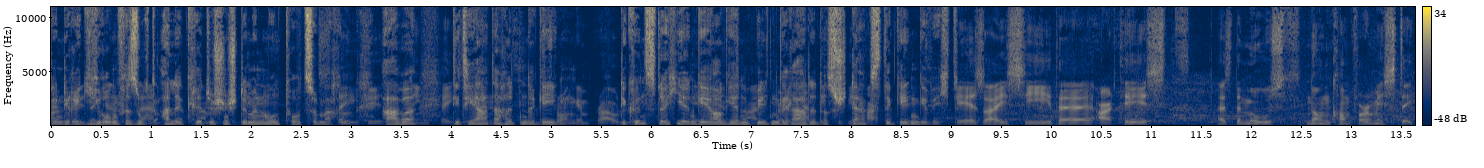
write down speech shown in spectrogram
denn die Regierung versucht, alle kritischen Stimmen mundtot zu machen. Aber die Theater halten dagegen. Die Künstler hier in Georgien bilden gerade das stärkste Gegengewicht. As the most non-conformistic.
